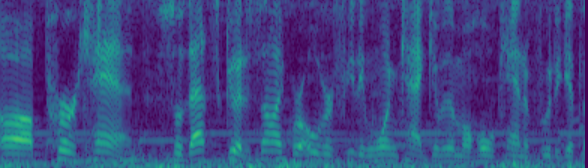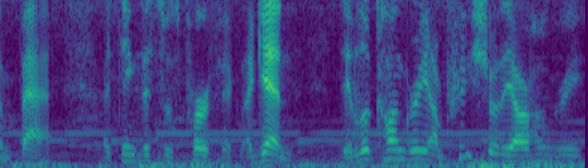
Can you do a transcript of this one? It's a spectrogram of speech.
uh, per can. So that's good. It's not like we're overfeeding one cat, giving them a whole can of food to get them fat. I think this was perfect. Again, they look hungry. I'm pretty sure they are hungry.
